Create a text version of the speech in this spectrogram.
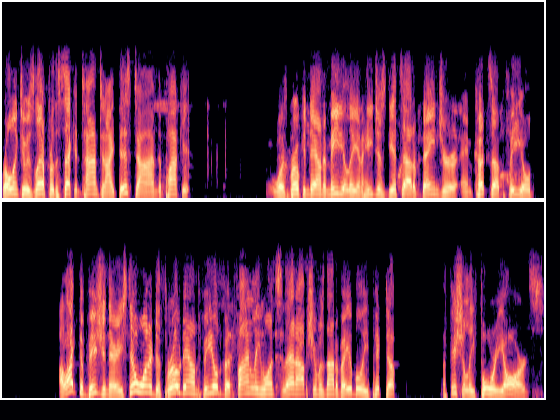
rolling to his left for the second time tonight. This time the pocket was broken down immediately and he just gets out of danger and cuts up field. I like the vision there. He still wanted to throw downfield, but finally, once that option was not available, he picked up officially four yards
